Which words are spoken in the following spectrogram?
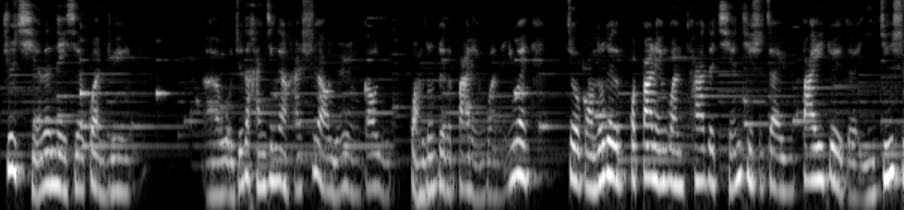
之前的那些冠军，啊，我觉得含金量还是要远远高于广东队的八连冠的，因为这个广东队的八连冠，它的前提是在于八一队的已经是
